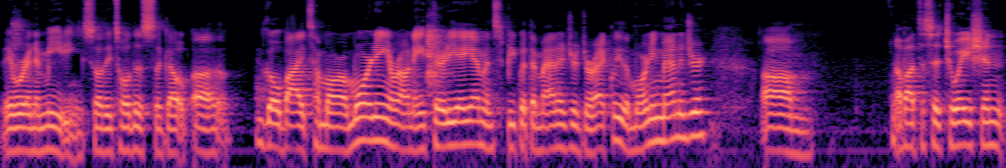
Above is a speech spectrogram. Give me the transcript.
they were in a meeting. So they told us to go uh, go by tomorrow morning around 8:30 a.m. and speak with the manager directly, the morning manager. Um, about the situation.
